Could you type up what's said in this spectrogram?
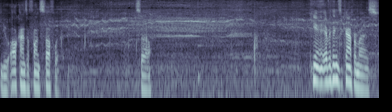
and do all kinds of fun stuff with it. So, can't, everything's a compromise.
